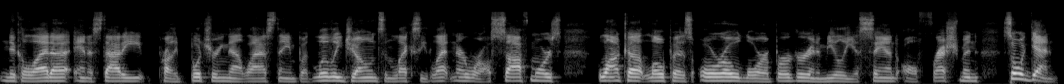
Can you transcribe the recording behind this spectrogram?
Nicoletta Anastati, probably butchering that last name, but Lily Jones and Lexi Letner were all sophomores. Blanca Lopez Oro, Laura Berger, and Amelia Sand, all freshmen. So again,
